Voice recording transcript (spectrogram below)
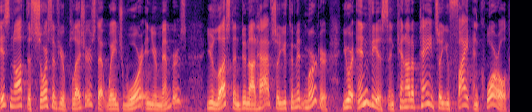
is not the source of your pleasures that wage war in your members? You lust and do not have, so you commit murder. You are envious and cannot obtain, so you fight and quarrel.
